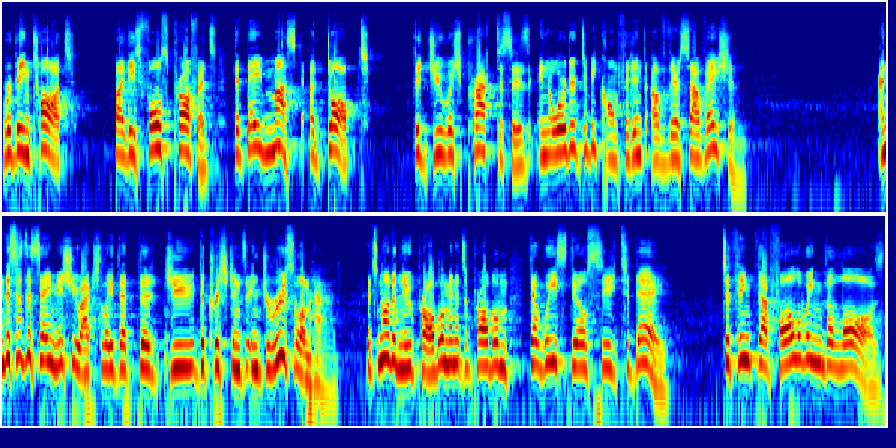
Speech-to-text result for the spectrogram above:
were being taught by these false prophets that they must adopt the Jewish practices in order to be confident of their salvation. And this is the same issue, actually, that the, Jew, the Christians in Jerusalem had. It's not a new problem, and it's a problem that we still see today. To think that following the laws,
